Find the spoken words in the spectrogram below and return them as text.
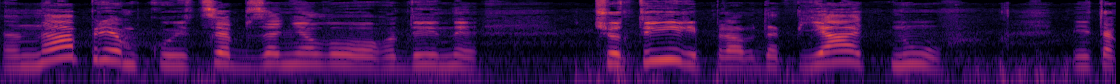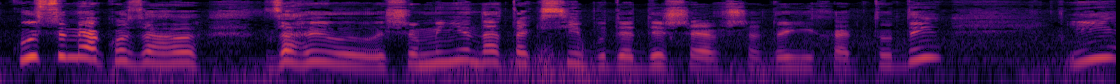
напрямку, і це б зайняло години 4, правда, 5, ну. І таку сум'яку загилили, що мені на таксі буде дешевше доїхати туди і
